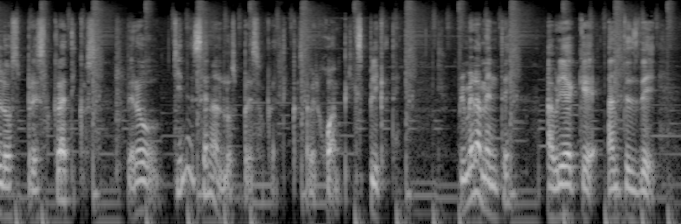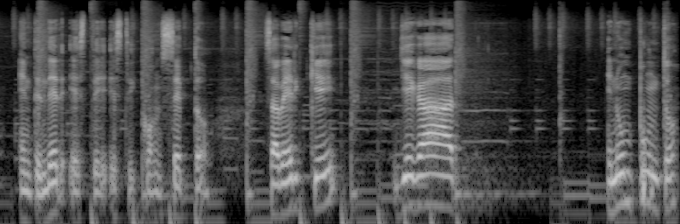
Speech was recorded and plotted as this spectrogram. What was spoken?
los presocráticos. Pero, ¿quiénes eran los presocráticos? A ver, Juanpi, explícate. Primeramente, habría que, antes de entender este, este concepto, saber que llega en un punto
